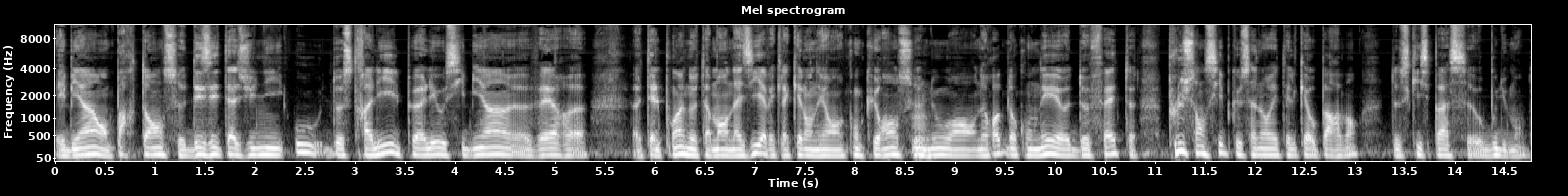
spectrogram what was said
eh bien, en partance des États-Unis ou d'Australie, il peut aller aussi bien vers tel point, notamment en Asie, avec laquelle on est en concurrence hmm. nous en Europe. Donc, on est de fait plus sensible que ça n'aurait été le cas auparavant de ce qui se passe au bout du monde.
